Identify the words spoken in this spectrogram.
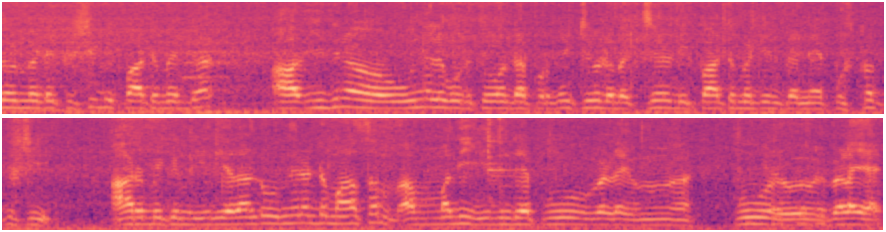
ഗവൺമെന്റ് കൃഷി ഡിപ്പാർട്ട്മെന്റ് ഇതിന് ഊന്നൽ കൊടുത്തുകൊണ്ട് പ്രൊജക്റ്റുകൾ വെച്ച് ഡിപ്പാർട്ട്മെന്റിൽ തന്നെ പുഷ്പകൃഷി ആരംഭിക്കുന്ന രീതി. ഏതാണ്ട് ഒന്ന് രണ്ട് മാസം മതി ഇതിന്റെ പൂ വിള പൂ വിളയാൻ.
